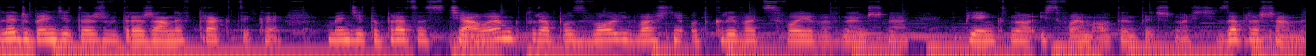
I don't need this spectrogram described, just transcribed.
lecz będzie też wdrażane w praktykę. Będzie to praca z ciałem, która pozwoli właśnie odkrywać swoje wewnętrzne piękno i swoją autentyczność. Zapraszamy.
